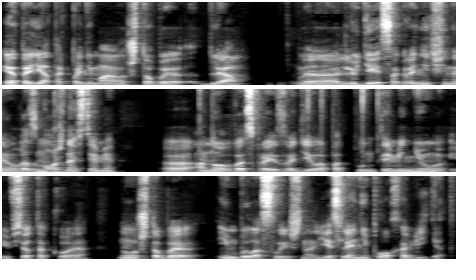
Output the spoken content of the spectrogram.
Это, я так понимаю, чтобы для э, людей с ограниченными возможностями э, оно воспроизводило под пункты меню и все такое. Ну, чтобы им было слышно, если они плохо видят.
